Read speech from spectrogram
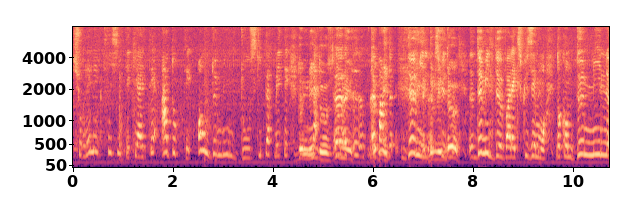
sur l'électricité qui a été adoptée en 2012, qui permettait... 2012, 2000, 2012. 2002, voilà, excusez-moi. Donc en 2002.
